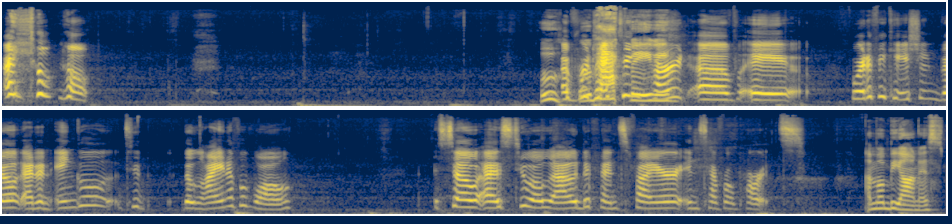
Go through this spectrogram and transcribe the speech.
I don't know. Ooh, A we're back, baby. part of a fortification built at an angle to the line of a wall so as to allow defense fire in several parts. I'm gonna be honest.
